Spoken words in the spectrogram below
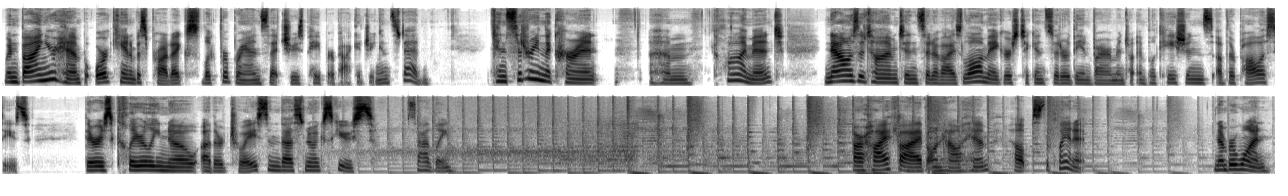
When buying your hemp or cannabis products, look for brands that choose paper packaging instead. Considering the current um, climate, now is the time to incentivize lawmakers to consider the environmental implications of their policies. There is clearly no other choice and thus no excuse, sadly. Our high five on how hemp helps the planet. Number one,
